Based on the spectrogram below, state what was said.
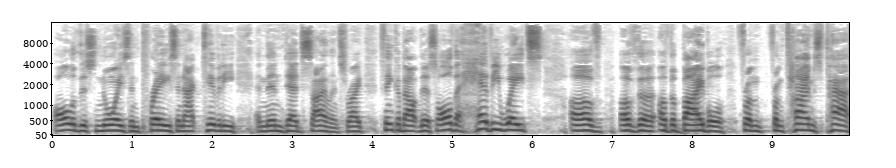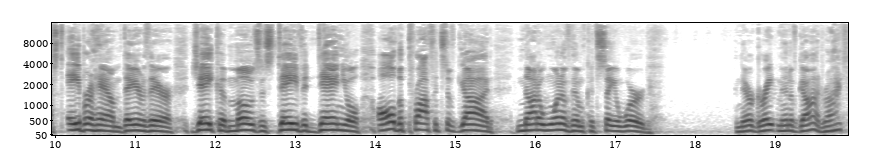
all of this noise and praise and activity, and then dead silence, right? Think about this all the heavy weights of, of, the, of the Bible from, from times past. Abraham, they are there. Jacob, Moses, David, Daniel, all the prophets of God. Not a one of them could say a word. And they're great men of God, right?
